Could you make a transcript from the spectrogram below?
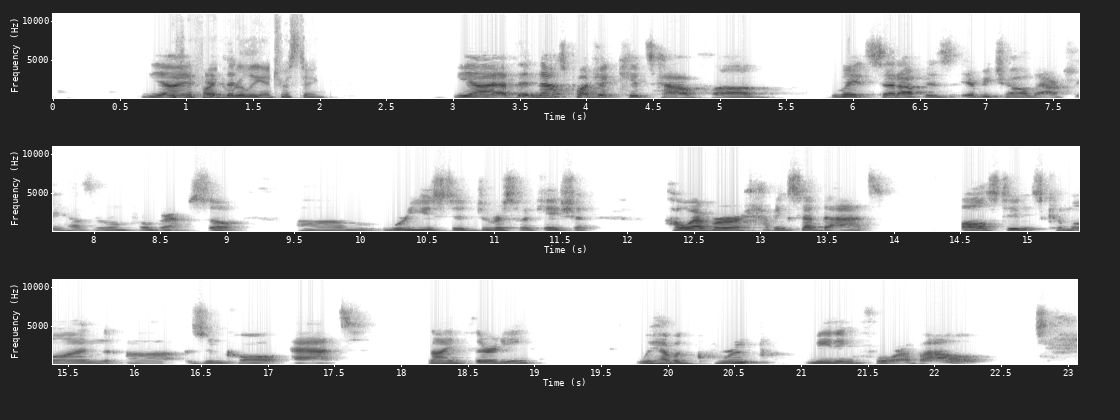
Yeah, which I find the, really interesting. Yeah, at the NAS project, kids have uh, the way it's set up is every child actually has their own program. So um, we're used to diversification. However, having said that, all students come on uh, a Zoom call at 9:30. We have a group meeting for about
